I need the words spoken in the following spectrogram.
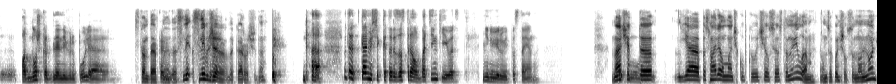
э, подножка для Ливерпуля. Стандартная, как... да. Сли... Слип Джерарда, короче, да? Да. Вот этот камешек, который застрял в ботинке и вот нервирует постоянно. Значит, Поэтому... я посмотрел матч Кубка Челси остановила. Он закончился 0-0.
